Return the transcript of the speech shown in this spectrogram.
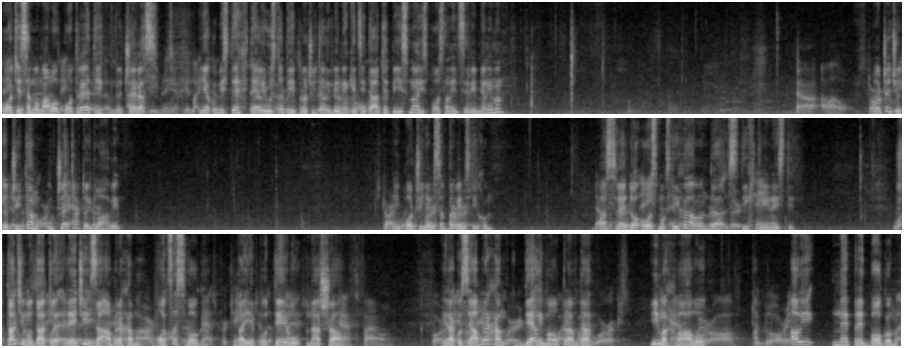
Ovo će samo malo potrajati večeras. Iako biste htjeli ustati, pročitali bi neke citate pisma iz poslanice Rimljanima. Počet ću da čitam u četvrtoj glavi i počinjem sa prvim stihom. Pa sve do osmog stiha, a onda stih 13. Šta ćemo dakle reći za Abrahama, oca svoga, da je po telu našao? Jer ako se Abraham delima opravda, ima hvalu, ali ne pred Bogom.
